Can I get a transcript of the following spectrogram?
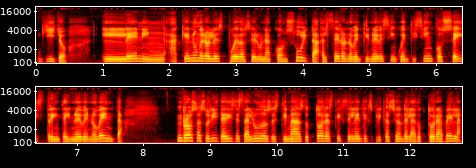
Guillo. Lenin, ¿a qué número les puedo hacer una consulta? Al 099 55 6 39 90. Rosa Zurita dice saludos, estimadas doctoras, qué excelente explicación de la doctora Vela.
